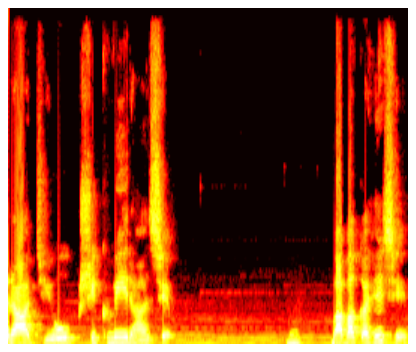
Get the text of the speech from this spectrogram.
રાજયોગ શીખવી રહ્યા છે. બાબા કહે છે,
